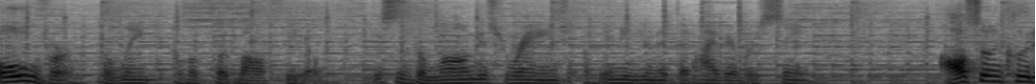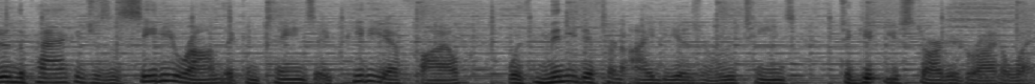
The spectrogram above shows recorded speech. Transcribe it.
over the length of a football field. This is the longest range of any unit that I've ever seen. Also included in the package is a CD-ROM that contains a PDF file with many different ideas and routines to get you started right away.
